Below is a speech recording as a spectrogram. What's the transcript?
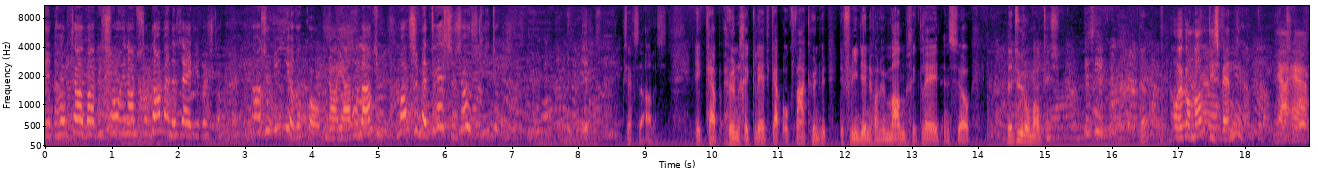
in Hotel Barbizon in Amsterdam. En dan zei hij rustig, nou als u die hier koopt, nou ja, dan laat u man zijn maîtresse zo schieten. Ik zeg ze alles. Ik heb hun gekleed, ik heb ook vaak hun, de vriendinnen van hun man gekleed en zo. Bent u romantisch? Jazeker. Ja? Of ik romantisch ben? Ja, ja.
